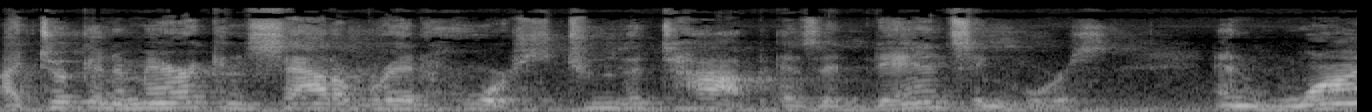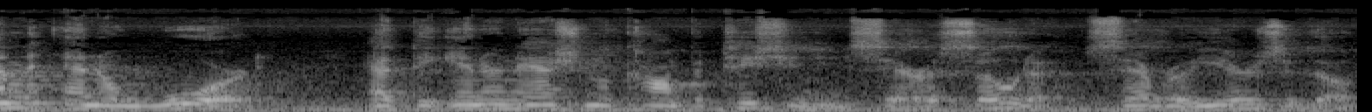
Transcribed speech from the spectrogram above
I took an American saddlebred horse to the top as a dancing horse and won an award at the international competition in Sarasota several years ago.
